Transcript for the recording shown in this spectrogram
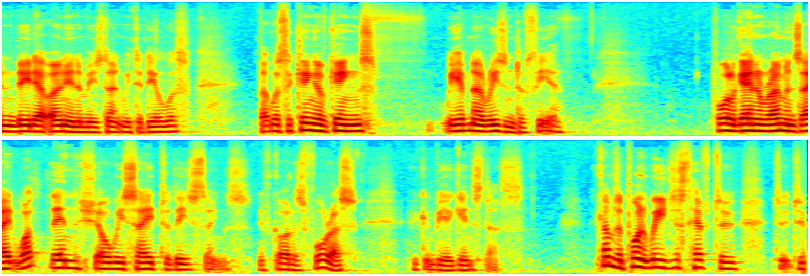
indeed our own enemies, don't we, to deal with. But with the King of Kings, we have no reason to fear. Paul again in Romans 8, what then shall we say to these things? If God is for us, who can be against us? There comes a point where you just have to, to, to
